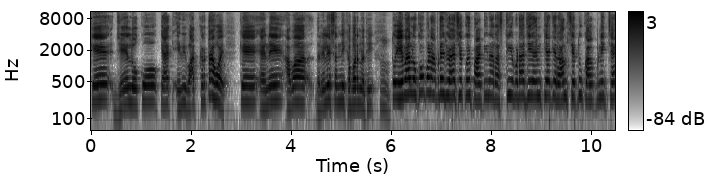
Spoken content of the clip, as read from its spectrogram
કે જે લોકો ક્યાંક એવી વાત કરતા હોય કે એને આવા રિલેશનની ખબર નથી તો એવા લોકો પણ આપણે જોયા છે કોઈ પાર્ટીના રાષ્ટ્રીય વડા જે એમ કહે કે રામ સેતુ કાલ્પનિક છે.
